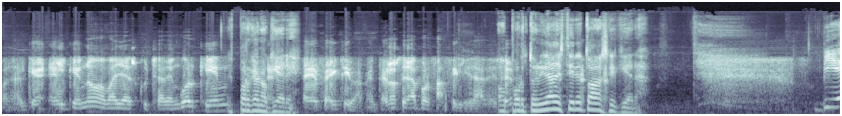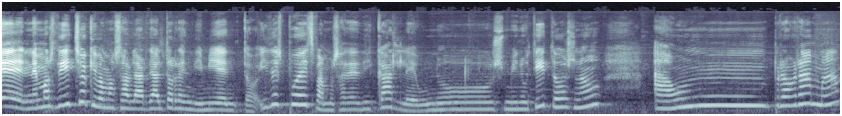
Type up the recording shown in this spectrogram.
Bueno, el que, el que no vaya a escuchar en Working... Es porque no eh, quiere. Efectivamente, no será por facilidades. ¿eh? Oportunidades tiene todas las que quiera. Bien, hemos dicho que íbamos a hablar de alto rendimiento y después vamos a dedicarle unos minutitos, ¿no? A un programa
